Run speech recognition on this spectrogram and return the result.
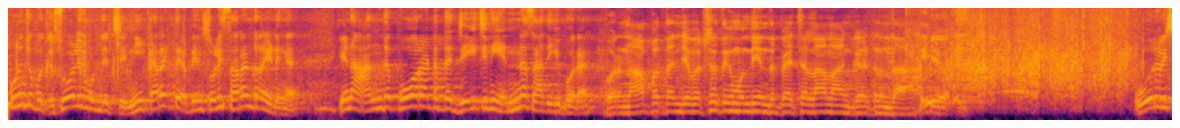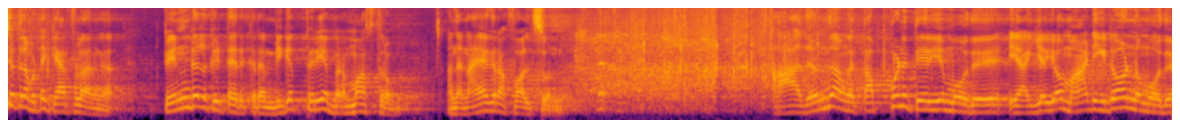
முடிஞ்சு போச்சு சோழி முடிஞ்சிச்சு நீ கரெக்ட் அப்படின்னு சொல்லி சரண்டர் ஆயிடுங்க. ஏன்னா அந்த போராட்டத்தை ஜெயிச்சு நீ என்ன சாதிக்க போற? ஒரு நாற்பத்தஞ்சு வருஷத்துக்கு முந்தி இந்த பேச்செல்லாம் நான் கேட்டிருந்தா. ஒரு விஷயத்தில் மட்டும் கேர்ஃபுல்லாக இருங்க. பெண்கள் கிட்ட இருக்கிற மிகப்பெரிய பிரம்மாஸ்திரம் அந்த நயகரா ஃபால்ஸ் ஒன்று அது வந்து அவங்க தப்புன்னு தெரியும் போது ஐயையோ மாட்டிக்கிட்டோன்னும் போது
